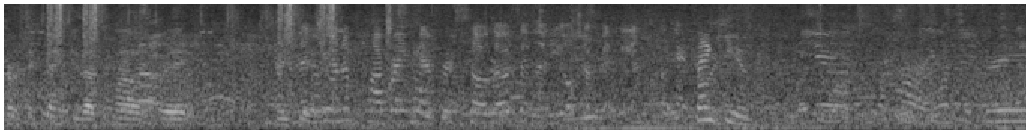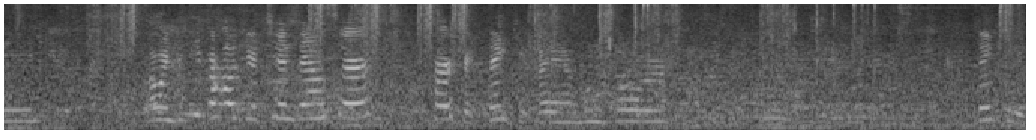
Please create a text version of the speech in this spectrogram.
perfect. Thank you. That smile is great. Appreciate Do you want to pop right here for solos and then you'll jump in again? Okay. Thank you. All right, one, two, three. Oh, and if you can hold your chin down, sir. Perfect. Thank you. Bam. One, four. Thank you.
